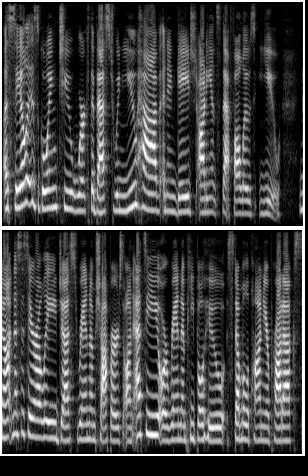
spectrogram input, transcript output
A sale is going to work the best when you have an engaged audience that follows you not necessarily just random shoppers on Etsy or random people who stumble upon your products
